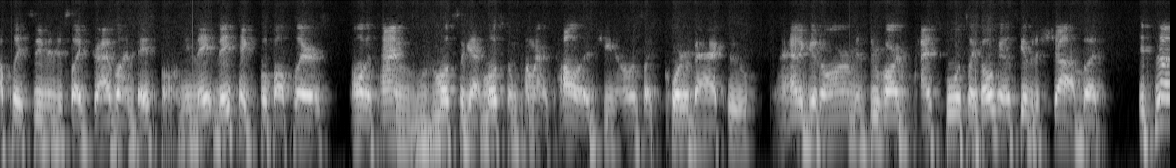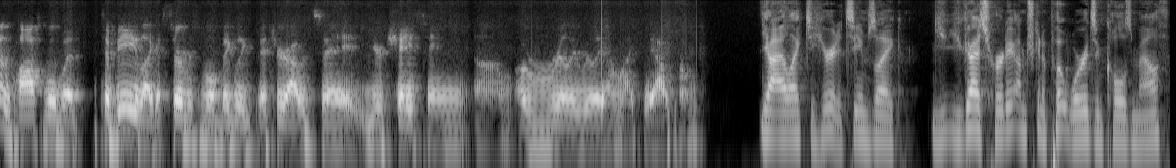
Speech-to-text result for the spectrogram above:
a place even just like Driveline Baseball. I mean, they they take football players all the time. Most of the most of them come out of college. You know, it's like quarterback who had a good arm and threw hard in high school. It's like okay, let's give it a shot. But it's not impossible. But to be like a serviceable big league pitcher, I would say you're chasing um, a really really unlikely outcome. Yeah, I like to hear it. It seems like you, you guys heard it. I'm just going to put words in Cole's mouth.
